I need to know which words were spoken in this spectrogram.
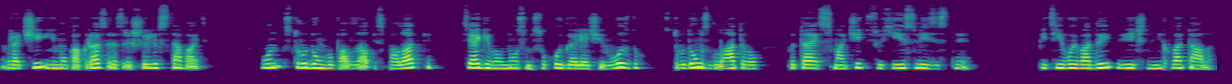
Врачи ему как раз разрешили вставать. Он с трудом выползал из палатки, втягивал носом сухой горячий воздух, с трудом сглатывал, пытаясь смочить сухие слизистые. Питьевой воды вечно не хватало.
